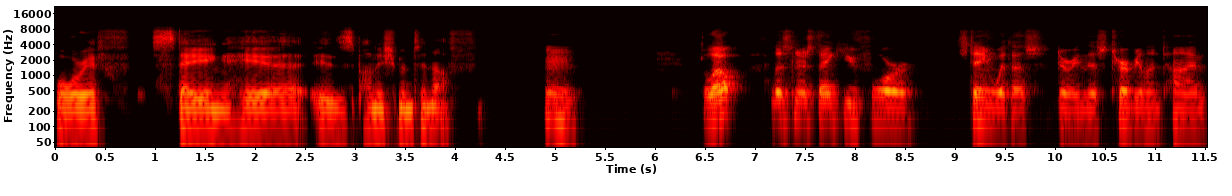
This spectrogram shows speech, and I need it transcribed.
or if staying here is punishment enough. Hmm. Well, listeners, thank you for staying with us during this turbulent time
